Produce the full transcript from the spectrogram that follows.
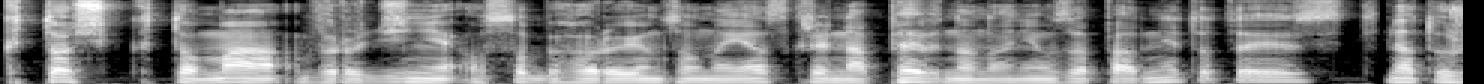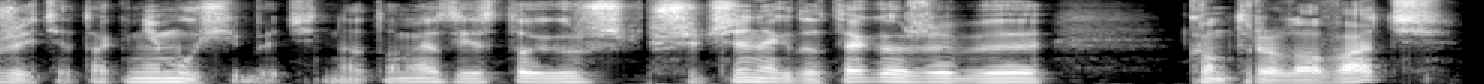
ktoś, kto ma w rodzinie osobę chorującą na jaskrę, na pewno na nią zapadnie, to to jest nadużycie. Tak nie musi być. Natomiast jest to już przyczynek do tego, żeby kontrolować,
